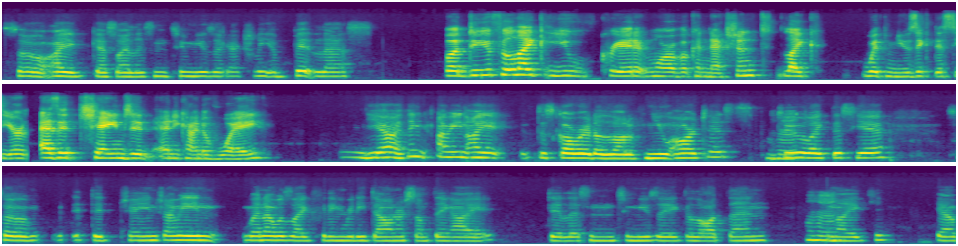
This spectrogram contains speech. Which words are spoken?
So I guess I listen to music actually a bit less. But do you feel like you created more of a connection like with music this year? As it changed in any kind of way? Yeah, I think I mean I discovered a lot of new artists mm-hmm. too like this year. So it did change. I mean, when I was like feeling really down or something, I did listen to music a lot then. Mm-hmm. And like yeah,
